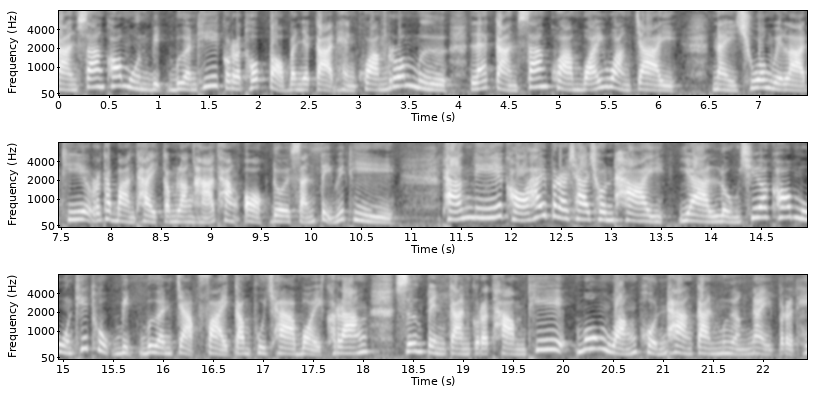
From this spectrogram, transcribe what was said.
การสร้างข้อมูลบิดเบือนที่กระทบต่อบรรยากาศแห่งความร่วมมือมือ และการสร้างความไว้วางใจ ในช่วงเวลาที่รัฐบาลไทยกำลังหาทางออกโดยสันติวิธีทั้งนี้ขอให้ประชาชนไทย อย่าหลงเชื่อข้อมูลที่ถูกบิดเบือนจากฝ่ายกัมพูชาบ่อยครั้ง ซึ่งเป็นการกระทำที่มุ่งหวังผลทางการเมืองในประเท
